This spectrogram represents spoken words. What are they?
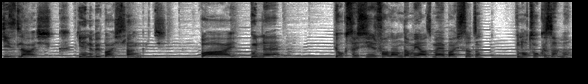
Gizli aşk, yeni bir başlangıç. Vay, bu ne? Yoksa şiir falan da mı yazmaya başladın? Bu not o kıza mı?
